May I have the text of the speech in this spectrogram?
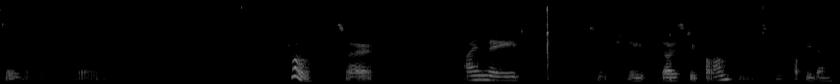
Silver has 3. Cool. So I need essentially those two columns. and I'm just going to copy them.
